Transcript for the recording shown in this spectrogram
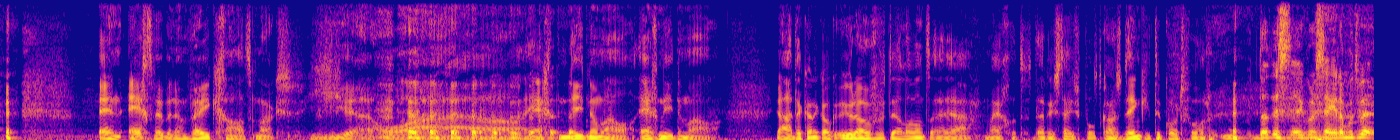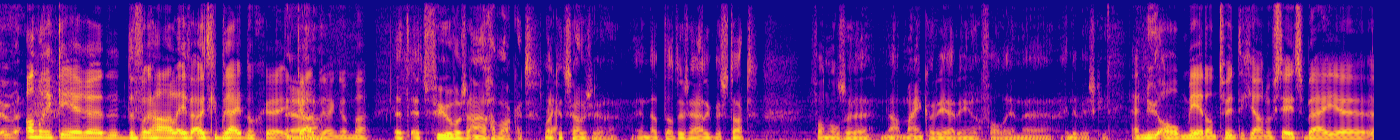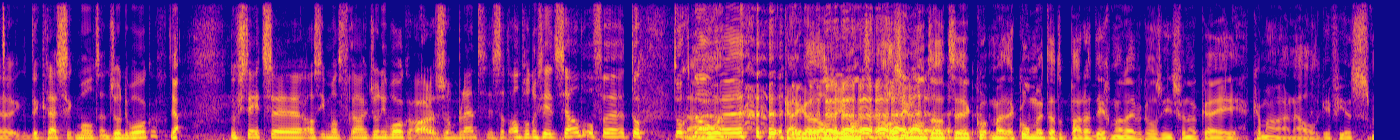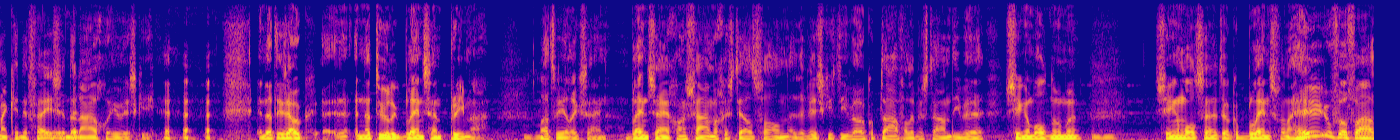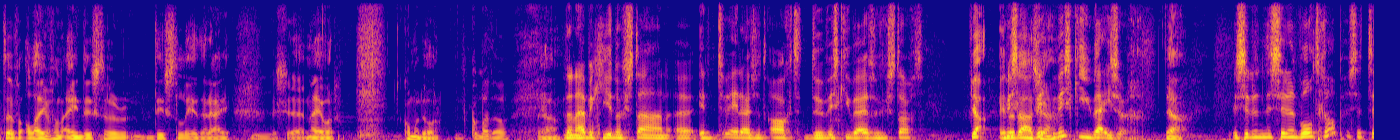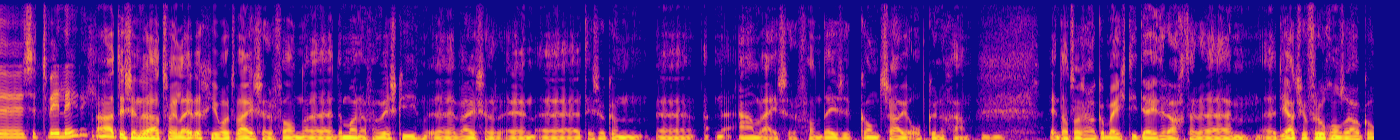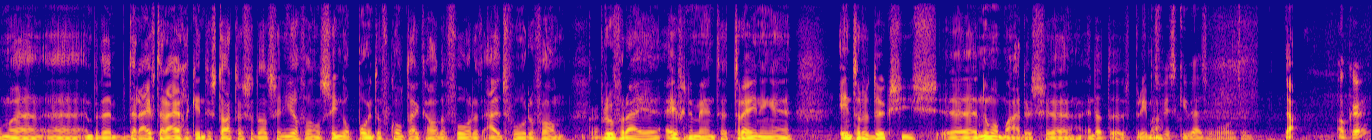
en echt, we hebben een week gehad, Max. Ja, wauw. echt niet normaal. Echt niet normaal. Ja, daar kan ik ook uren over vertellen, want eh, ja, maar ja, goed, daar is deze podcast denk ik te kort voor. Dat is, ik wil zeggen, dan moeten we een andere keer eh, de, de verhalen even uitgebreid nog eh, in Ja. kaart brengen. Maar Het, het vuur was aangewakkerd, laat Ja. ik het zo zeggen. En dat, dat is eigenlijk de start van onze, nou, mijn carrière in ieder geval in, eh, in de whisky. En nu al meer dan 20 jaar nog steeds bij eh, eh, de Classic Malt en Johnny Walker. Ja. Nog steeds als iemand vraagt Johnny Walker, oh dat is zo'n blend, is dat antwoord nog steeds hetzelfde? Of toch, toch Nou, nou... Kijk, als iemand, als iemand dat eh, kom- komt met dat paradigma, dan heb ik al zoiets van: oké, come on, I'll give you a smack in the face en daarna een goede whisky. en dat is ook natuurlijk, blends zijn prima. Laten we eerlijk zijn. Blends zijn gewoon samengesteld van de whiskies die we ook op tafel hebben staan, die we single malt noemen. Mhm. Single malt zijn natuurlijk ook blends van heel veel vaten, alleen van één distil- distilleerderij. Mhm. Dus eh, nee hoor, kom maar door. Kom maar door. Ja, Dan heb ik hier nog staan, eh, in 2008 de Whiskywijzer gestart. ja inderdaad. Whis- Ja. Whiskywijzer. ja. Is dit een, is dit een woordgrap? Is het, eh, is het tweeledig? Nou, het is inderdaad tweeledig. Je wordt wijzer van eh, de mannen van whisky, eh, wijzer. En het is ook een, een aanwijzer van deze kant zou je op kunnen gaan. En dat was ook een beetje het idee erachter. ehm eh Diageo vroeg ons ook om een bedrijf daar eigenlijk in te starten, zodat ze in ieder geval een single point of contact hadden voor het uitvoeren van Oké. proeverijen, evenementen, trainingen, introducties, noem het maar. Dus, en dat is prima. Dus Whiskywijzer worden toen. Ja. Oké.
